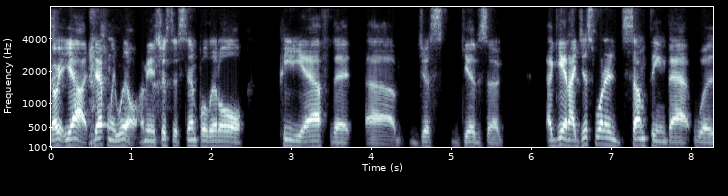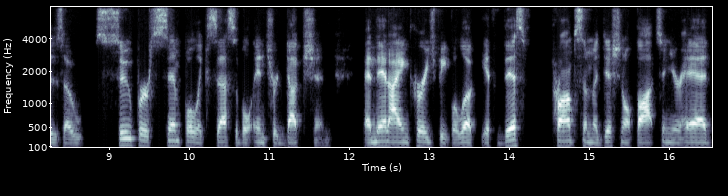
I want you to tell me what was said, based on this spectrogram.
Oh yeah, it definitely will. I mean, it's just a simple little PDF that uh, just gives a. Again, I just wanted something that was a super simple, accessible introduction, and then I encourage people: look, if this prompts some additional thoughts in your head,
